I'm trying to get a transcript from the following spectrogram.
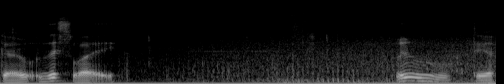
go this way. Ooh, dear.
